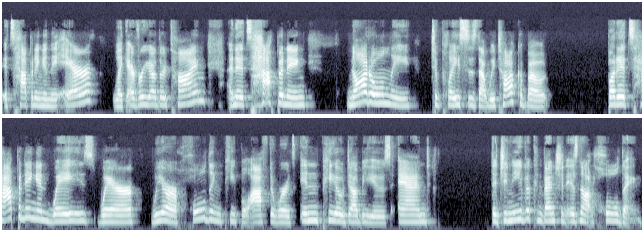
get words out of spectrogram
It's happening in the air like every other time. And it's happening not only to places that we talk about, but it's happening in ways where we are holding people afterwards in POWs and the Geneva Convention is not holding.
